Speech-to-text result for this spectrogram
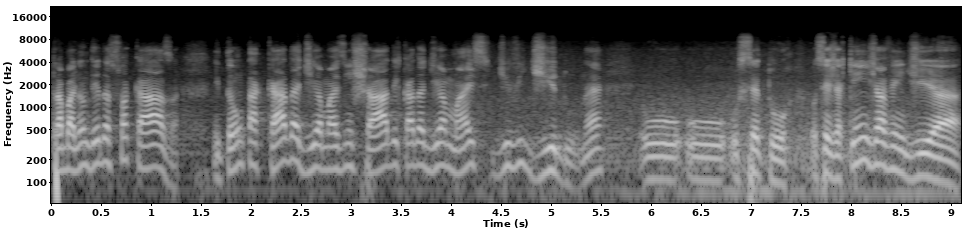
trabalhando dentro da sua casa. Então está cada dia mais inchado e cada dia mais dividido, né? O, o, o setor. Ou seja, quem já vendia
